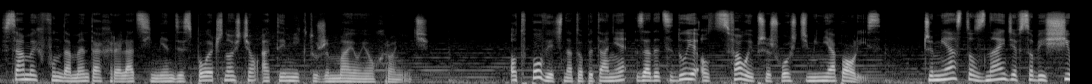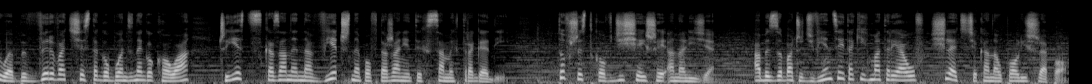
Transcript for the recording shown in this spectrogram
w samych fundamentach relacji między społecznością a tymi, którzy mają ją chronić? Odpowiedź na to pytanie zadecyduje o trwałej przyszłości Minneapolis. Czy miasto znajdzie w sobie siłę, by wyrwać się z tego błędnego koła, czy jest skazane na wieczne powtarzanie tych samych tragedii? To wszystko w dzisiejszej analizie. Aby zobaczyć więcej takich materiałów, śledźcie kanał Polish Repo.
